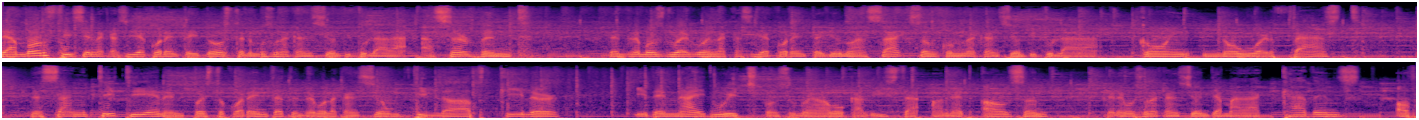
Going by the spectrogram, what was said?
De Amorphis en la casilla 42 tenemos una canción titulada A Servant. Tendremos luego en la casilla 41 a Saxon con una canción titulada Going Nowhere Fast. De Sanctity en el puesto 40 tendremos la canción Beloved Killer. Y de Nightwitch con su nueva vocalista Annette Olson tenemos una canción llamada Cadence of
